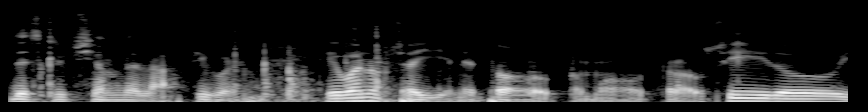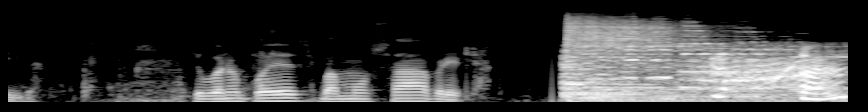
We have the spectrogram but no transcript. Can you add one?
descripción de la figura. Y bueno, pues ahí viene todo como traducido y ya. Y bueno, pues vamos a abrirla. Ah,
